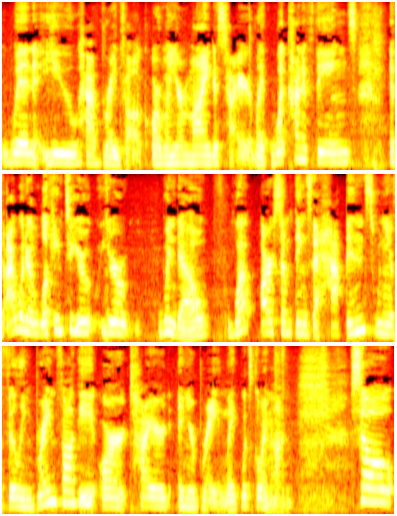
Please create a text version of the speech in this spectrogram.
when you have brain fog or when your mind is tired? Like what kind of things, if I were to look into your, your window, what are some things that happens when you're feeling brain foggy or tired in your brain? Like what's going on? So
